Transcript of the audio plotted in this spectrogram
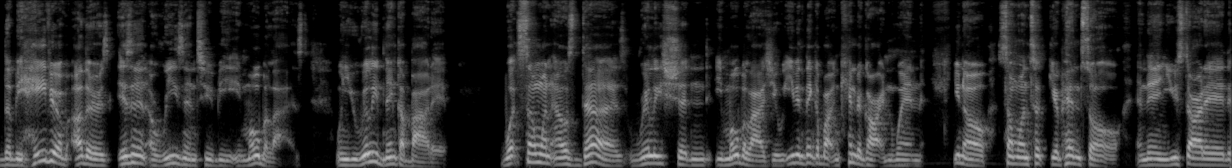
the behavior of others isn't a reason to be immobilized. When you really think about it, what someone else does really shouldn't immobilize you. Even think about in kindergarten when, you know, someone took your pencil and then you started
